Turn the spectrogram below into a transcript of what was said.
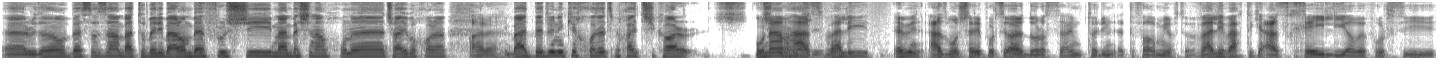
رویدادمو بسازم بعد تو بری برام بفروشی من بشینم خونه چای بخورم. آره. بعد بدونی که خودت می‌خوای چیکار اونم هست. ولی ببین از مشتری پرسی آره درسته. اینطوری اتفاق میفته ولی وقتی که از خیلی ها بپرسی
